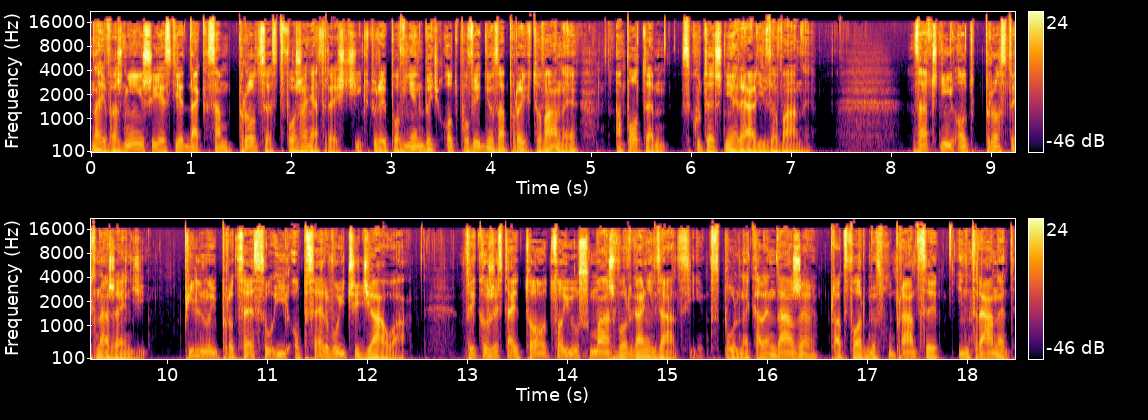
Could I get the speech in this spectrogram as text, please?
Najważniejszy jest jednak sam proces tworzenia treści, który powinien być odpowiednio zaprojektowany, a potem skutecznie realizowany. Zacznij od prostych narzędzi. Pilnuj procesu i obserwuj, czy działa. Wykorzystaj to, co już masz w organizacji. Wspólne kalendarze, platformy współpracy, intranet.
